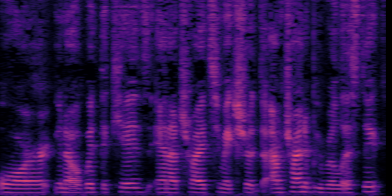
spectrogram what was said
or, you know, with the kids and I try to make sure that I'm trying to be realistic.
